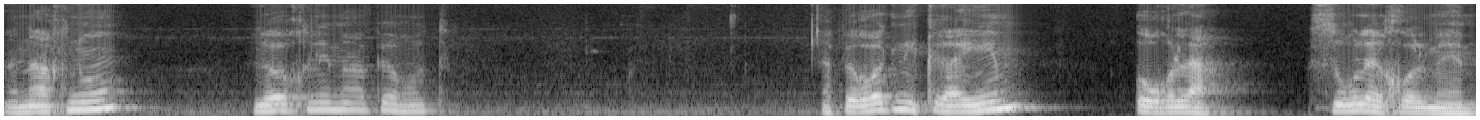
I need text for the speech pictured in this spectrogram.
אנחנו לא אוכלים מהפירות. הפירות נקראים עורלה, אסור לאכול מהם.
